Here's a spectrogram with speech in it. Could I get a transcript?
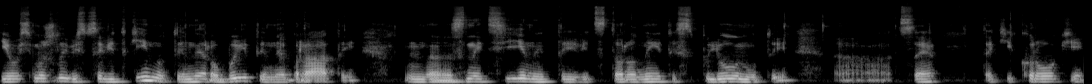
І ось можливість це відкинути, не робити, не брати, е, знецінити, відсторонити, сплюнути. Це такі кроки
